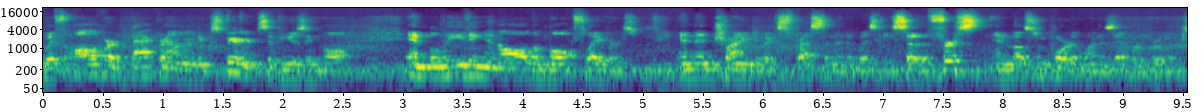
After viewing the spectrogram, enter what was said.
with all of our background and experience of using malt and believing in all the malt flavors and then trying to express them into whiskey. So the first and most important one is that we're brewers.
